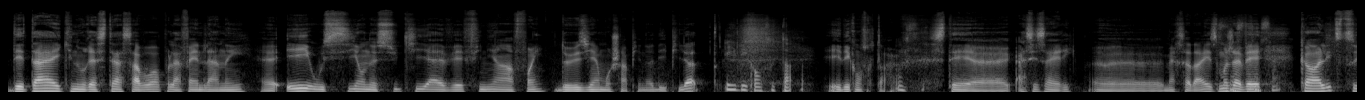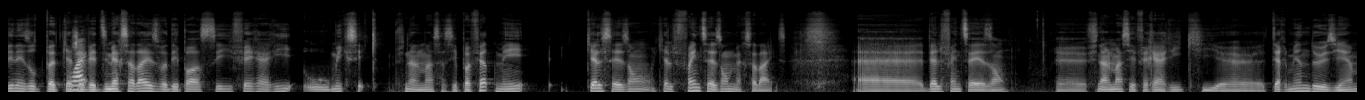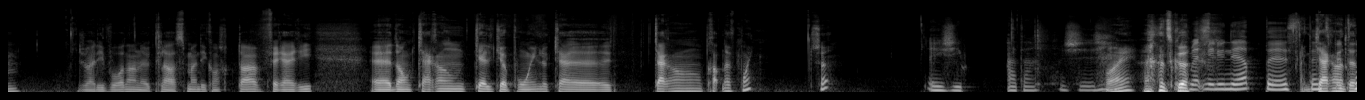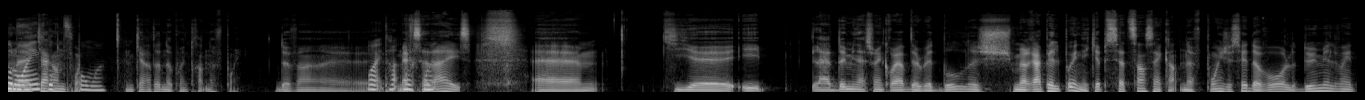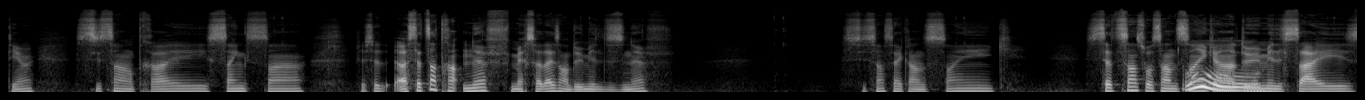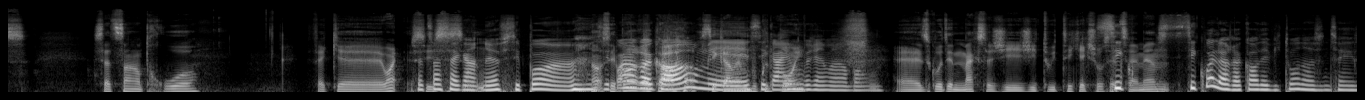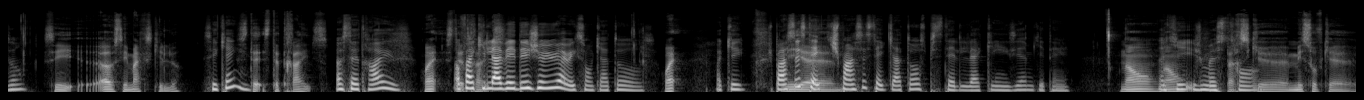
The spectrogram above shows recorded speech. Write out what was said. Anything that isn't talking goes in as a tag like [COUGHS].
détails qui nous restaient à savoir pour la fin de l'année. Euh, et aussi, on a su qui avait fini enfin deuxième au championnat des pilotes. Et des constructeurs. Et des constructeurs. C'était euh, assez serré. Euh, Mercedes. Moi, j'avais calé, tu te souviens des autres podcasts, Ouais. j'avais dit Mercedes va dépasser Ferrari au Mexique. Finalement, ça s'est pas fait, mais quelle saison, quelle fin de saison de Mercedes. Euh, belle fin de saison. Euh, finalement, c'est Ferrari qui euh, termine deuxième. Je vais aller voir dans le classement des constructeurs. Ferrari, donc 40 quelques points, là, qua- 40, 39 points, c'est ça? Et j'ai. Attends, je. Ouais, [LAUGHS] en tout cas, vais mettre mes lunettes, c'est un Une petit peu quarantaine trop de- loin, 40 trop petit points. pour moi. une quarantaine de points, 39 points devant euh, Ouais, 39 Mercedes. Euh, qui euh, est la domination incroyable de Red Bull. là. Je me rappelle pas une équipe 759 points. J'essaie de voir le 2021, 613, 500. J'essaie de- ah, 739 Mercedes en 2019. 655. 765 en Ouh. 2016. 703. Fait que, ouais. c'est- 759, c'est pas un, Non, [LAUGHS] c'est pas, un record, c'est quand même mais c'est quand même vraiment bon. Euh, du côté de Max, j'ai tweeté quelque chose cette semaine. C'est quoi le record de victoire dans une saison? C'est ah, c'est Max qui l'a. C'est 15? C'était c'était 13. Ah, c'était 13? Ouais, c'était Enfin, 13. qu'il l'avait déjà eu avec son 14. Ouais. OK. Je pensais, que c'était- euh, le 14 puis c'était la 15e qui était... Non, OK, non. je me suis Parce que. Mais sauf que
